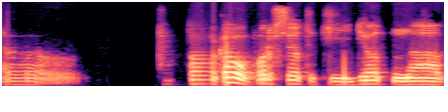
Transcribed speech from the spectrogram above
э, пока упор все-таки идет на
